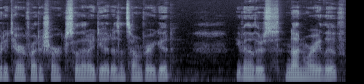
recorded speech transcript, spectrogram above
Pretty terrified of sharks, so that idea doesn't sound very good. Even though there's none where I live.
